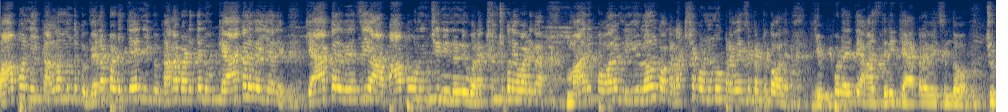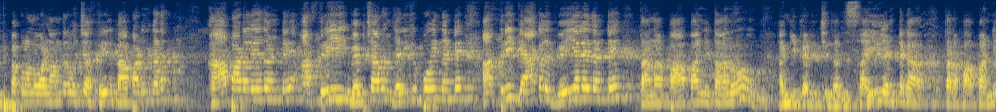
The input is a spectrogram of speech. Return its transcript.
పాపం నీ కళ్ళ ముందుకు వినపడితే నీకు కనబడితే నువ్వు కేకలు వేయాలి. కేకలు వేసి ఆ పాపం నుంచి నిన్ను నువ్వు రక్షించుకునేవాడిగా మారిపోవాలి. నీలో ఒక రక్షకుడిని నువ్వు ప్రవేశపెట్టుకోవాలి. ఎప్పుడైతే ఆ స్త్రీ కేకలు వేసిందో చుట్టుపక్కల ఉన్న వాళ్ళందరూ వచ్చి ఆ స్త్రీని కాపాడింది కదా? కాపాడలేదు అంటే ఆ స్త్రీ వ్యభిచారం జరిగిపోయిందంటే ఆ స్త్రీ కేకలు వేయలేదంటే తన పాపాన్ని తాను అంగీకరించింది. అది సైలెంట్గా తన పాపాన్ని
